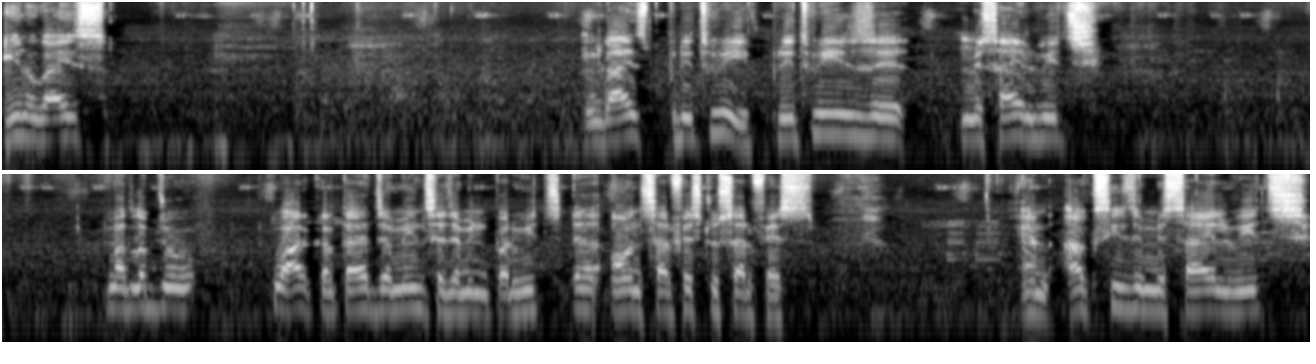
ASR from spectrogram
You know guys guys prithvi prithvi is a missile which मतलब जो वार करता है ज़मीन से ज़मीन पर which on surface to surface and अक्स is missile which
